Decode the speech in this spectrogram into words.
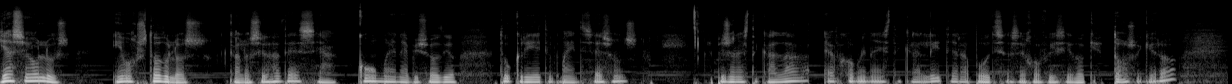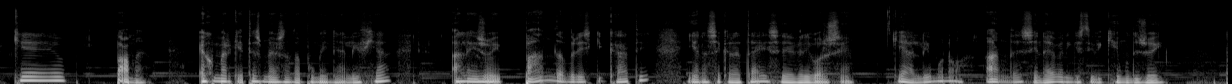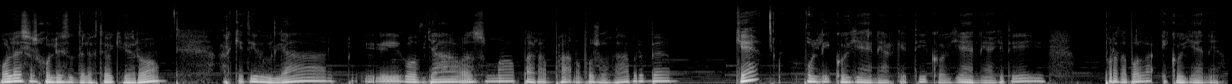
Γεια σε όλους, είμαι ο Χριστόδουλος. Καλώς ήρθατε σε ακόμα ένα επεισόδιο του Creative Mind Sessions. Ελπίζω να είστε καλά, εύχομαι να είστε καλύτερα από ό,τι σας έχω αφήσει εδώ και τόσο καιρό και πάμε. Έχουμε αρκετές μέρες να τα πούμε είναι αλήθεια, αλλά η ζωή πάντα βρίσκει κάτι για να σε κρατάει σε εγρήγορση. Και αλίμονο αν δεν συνέβαινε και στη δική μου τη ζωή. Πολλές ασχολίες τον τελευταίο καιρό, αρκετή δουλειά, λίγο διάβασμα παραπάνω πόσο θα έπρεπε και πολλή οικογένεια, αρκετή οικογένεια, γιατί πρώτα απ' όλα οικογένεια.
